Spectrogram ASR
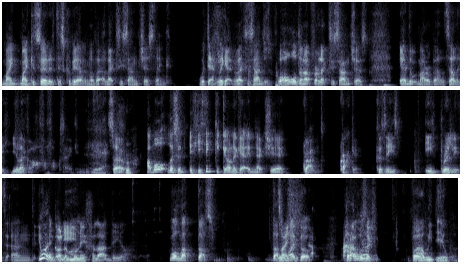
My my concern is this could be like another Alexis Sanchez thing. We're definitely getting Alexis Sanchez. We're holding up for Alexis Sanchez. End up with Mario Balotelli. You're like, oh, for fuck's sake. Yeah. So I'm all listen. If you think you're going to get him next year, grand, crack it because he's he's brilliant and You ain't got the money for that deal. Well, that that's that's Like, what I thought. But I was like, but How we do.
